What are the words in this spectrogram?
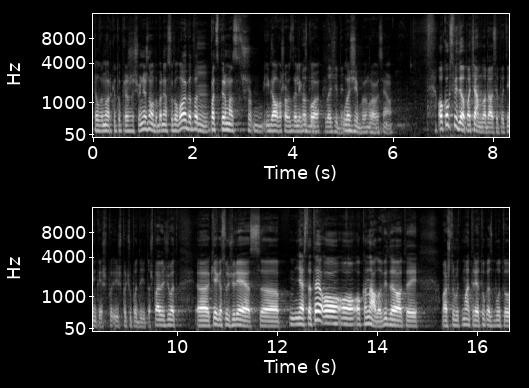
dėl vienų ar kitų priežasčių. Nežinau, dabar nesugalvoju, bet va, mm. pats pirmas š, į galvą šovęs dalykas Okay, buvo lažybinis. lažybų bendrovės. Jo. O koks video pačiam labiausiai patinka iš, iš pačių padarytų? Aš pavyzdžiui, vat, e, kiek esu žiūrėjęs e, ne STT, o, o, o kanalo video, tai aš turbūt man trejetukas būtų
